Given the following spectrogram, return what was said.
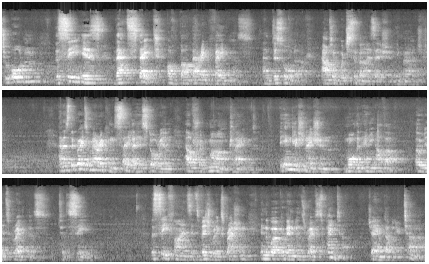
To Auden, the sea is that state of barbaric vagueness and disorder out of which civilization emerged. And as the great American sailor historian Alfred Mahan claimed, the English nation, more than any other, owed its greatness to the sea. The sea finds its visual expression in the work of England's greatest painter, J.M.W. Turner.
